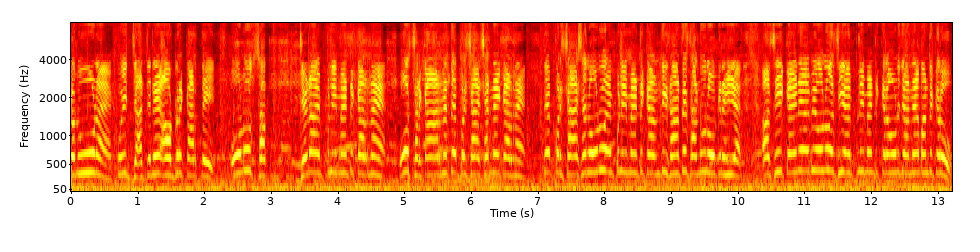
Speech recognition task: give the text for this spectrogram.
ਕਾਨੂੰਨ ਹੈ, ਕੋਈ ਜੱਜ ਨੇ ਆਰਡਰ ਕਰਤੇ, ਉਹਨੂੰ ਸਭ ਜਿਹੜਾ ਇੰਪਲੀਮੈਂਟ ਕਰਨਾ ਹੈ, ਉਹ ਸਰਕਾਰ ਨੇ ਤੇ ਪ੍ਰਸ਼ਾਸਨ ਨੇ ਕਰਨਾ ਹੈ। ਤੇ ਪ੍ਰਸ਼ਾਸਨ ਉਹਨੂੰ ਇੰਪਲੀਮੈਂਟ ਕਰਨ ਦੀ ਥਾਂ ਤੇ ਸਾਨੂੰ ਰੋਕ ਰਹੀ ਹੈ। ਅਸੀਂ ਕਹਿੰਦੇ ਆ ਵੀ ਉਹਨੂੰ ਅਸੀਂ ਇੰਪਲੀਮੈਂਟ ਕਰਾਉਣ ਜਾਂਦੇ ਹਾਂ, ਬੰਦ ਕਰੋ।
